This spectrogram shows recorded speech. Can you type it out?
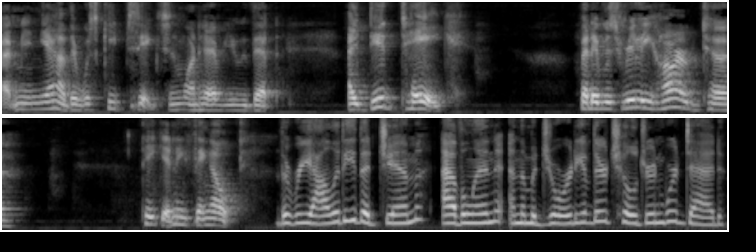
I mean, yeah, there was keepsakes and what have you that I did take, but it was really hard to take anything out. The reality that Jim, Evelyn, and the majority of their children were dead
